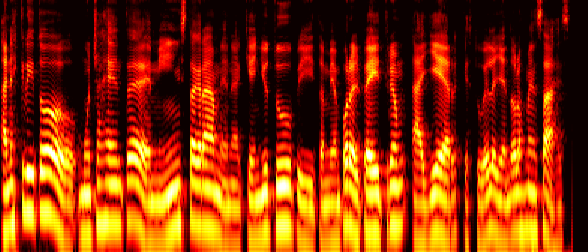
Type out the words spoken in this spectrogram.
han escrito mucha gente en mi Instagram, en, aquí en YouTube y también por el Patreon ayer que estuve leyendo los mensajes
